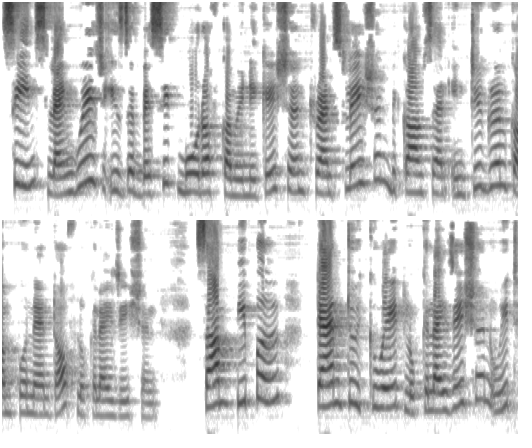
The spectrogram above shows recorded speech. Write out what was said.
Since language is the basic mode of communication, translation becomes an integral component of localization. Some people tend to equate localization with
